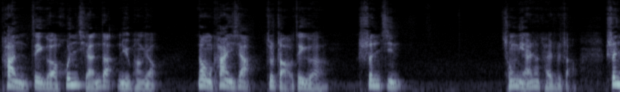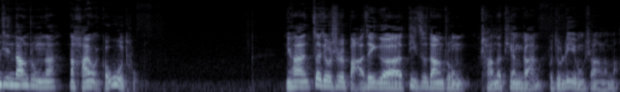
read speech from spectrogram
看这个婚前的女朋友，那我们看一下，就找这个申金。从年上开始找，申金当中呢，那含有一个戊土。你看，这就是把这个地支当中藏的天干，不就利用上了吗？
